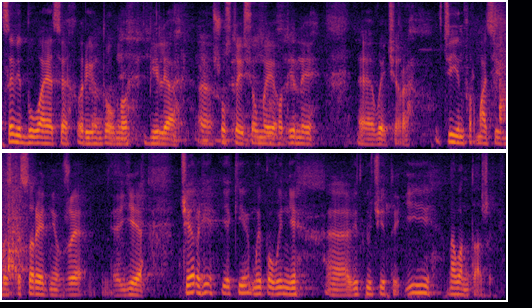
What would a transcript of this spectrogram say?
Це відбувається орієнтовно біля 6-7 години вечора. В цій інформації безпосередньо вже є черги, які ми повинні відключити, і навантаження.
